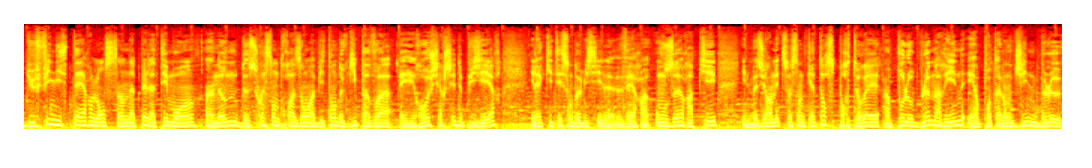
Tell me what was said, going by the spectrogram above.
du Finistère lance un appel à témoins. Un homme de 63 ans habitant de Guy Pavois est recherché depuis hier. Il a quitté son domicile vers 11h à pied. Il mesure 1m74, porterait un polo bleu marine et un pantalon jean bleu.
